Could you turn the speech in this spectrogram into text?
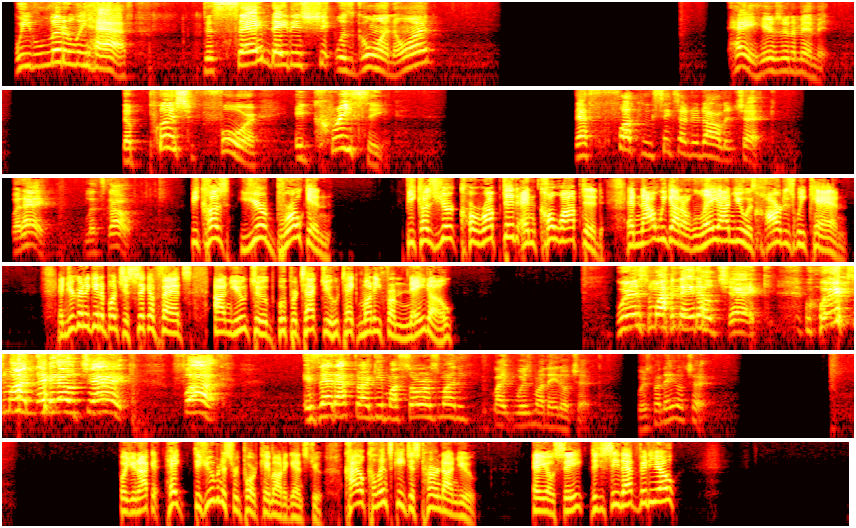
we literally have the same day this shit was going on. Hey, here's an amendment. The push for increasing that fucking $600 check. But hey, let's go. because you're broken. Because you're corrupted and co opted. And now we got to lay on you as hard as we can. And you're going to get a bunch of sycophants on YouTube who protect you, who take money from NATO. Where's my NATO check? Where's my NATO check? Fuck. Is that after I get my Soros money? Like, where's my NATO check? Where's my NATO check? But you're not going to. Hey, the Humanist Report came out against you. Kyle Kulinski just turned on you. AOC. Did you see that video?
